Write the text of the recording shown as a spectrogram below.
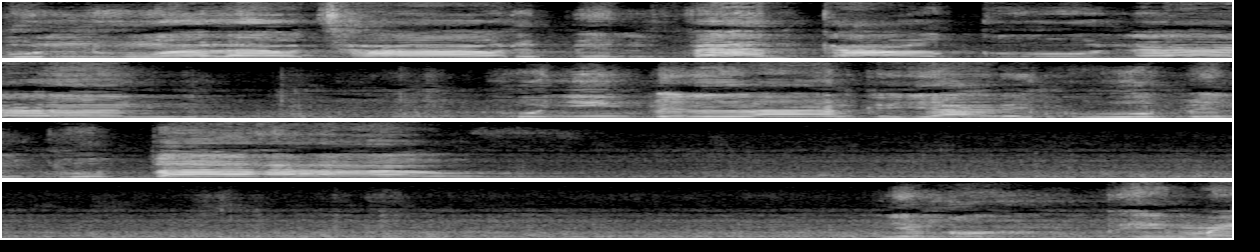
บุญหัวแล้วเท้าได้เป็นแฟนเก่ากูนั้นผู้หญิงเป็นล้านก็อยากได้กูเป็นผู้บ่าวยังก็เพลงใหม่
